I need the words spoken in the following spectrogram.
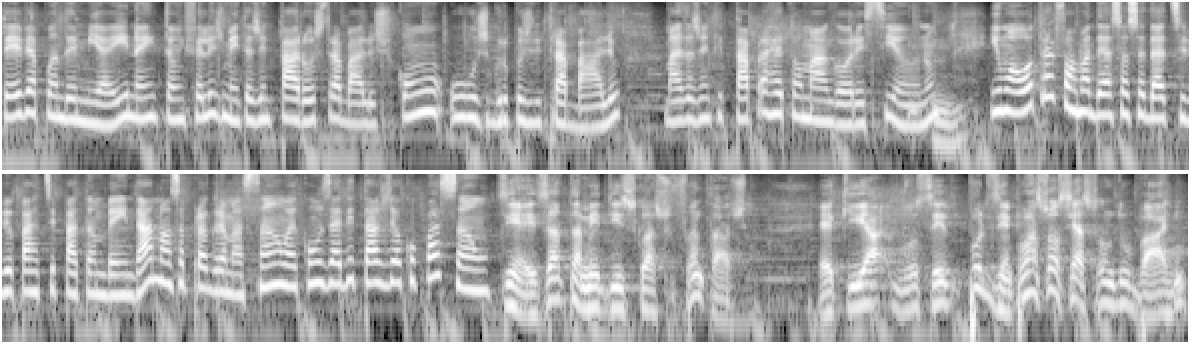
teve a pandemia aí, né? Então, infelizmente, a gente parou os trabalhos com os grupos de trabalho, mas a gente tá para retomar agora esse ano. Uhum. E uma outra forma da sociedade civil participar também da nossa programação é com os editais de ocupação. Sim, é exatamente isso que eu acho fantástico. É que você, por exemplo, uma associação do bairro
